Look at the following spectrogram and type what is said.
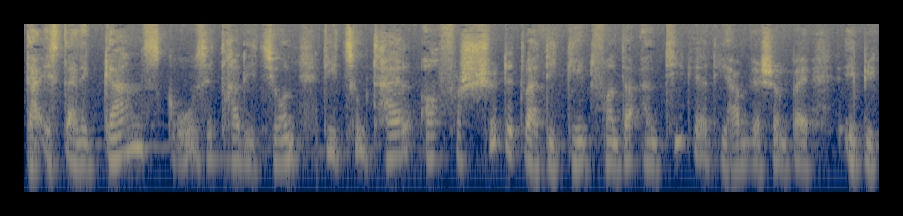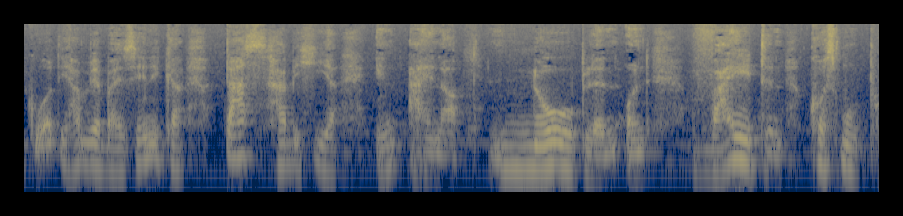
Da ist eine ganz große Tradition, die zum Teil auch verschüttet war. Die geht von der Antike, die haben wir schon bei Epikur, die haben wir bei Seneca. Das habe ich hier in einer noblen und weiten kosmopolitischen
